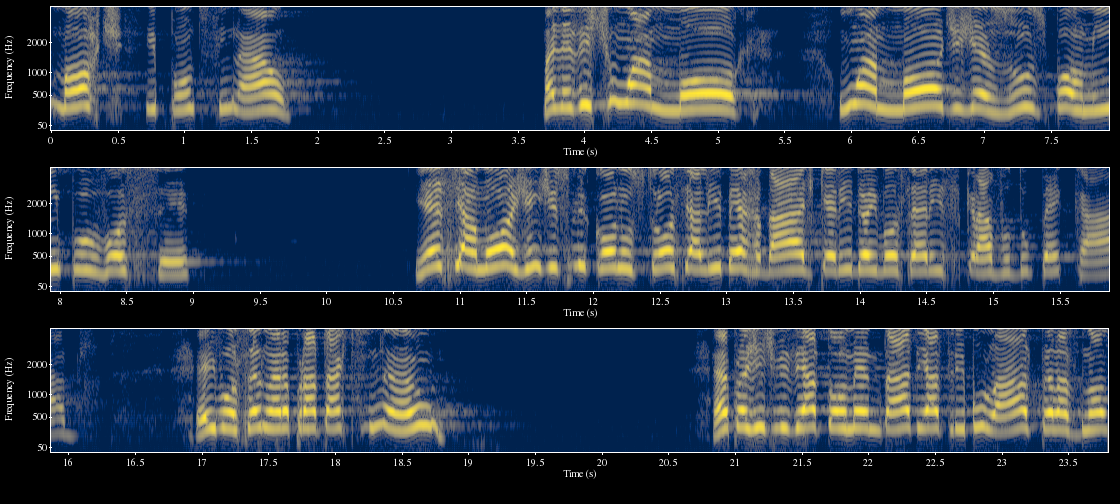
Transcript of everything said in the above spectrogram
morte e ponto final. Mas existe um amor, um amor de Jesus por mim e por você. E esse amor a gente explicou, nos trouxe a liberdade, querido. Eu e você era escravo do pecado. Eu e você não era para estar aqui, não. Era para a gente viver atormentado e atribulado pelos no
